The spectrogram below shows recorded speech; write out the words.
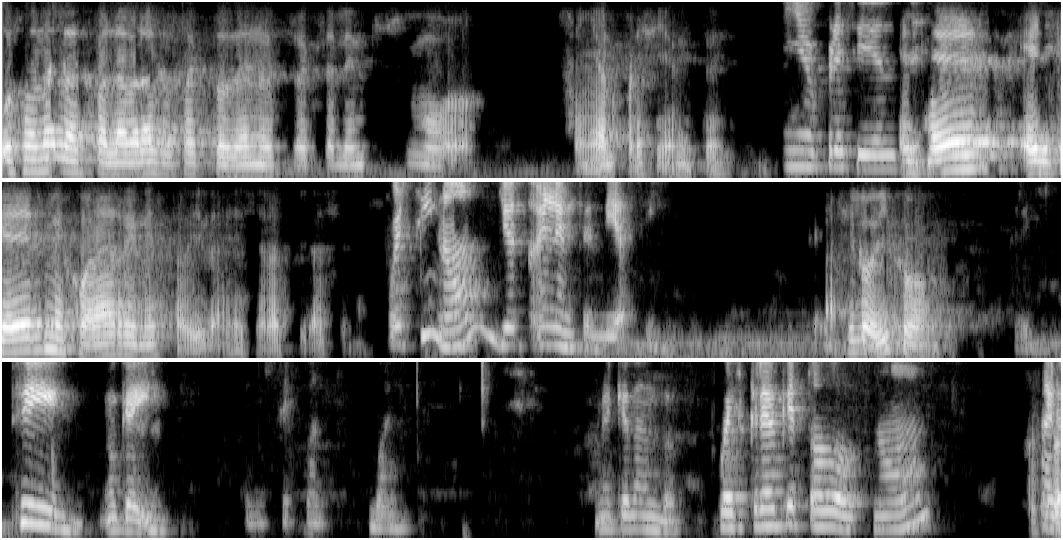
usando las palabras exactas de nuestro excelentísimo señor presidente. Señor El presidente. querer, el querer mejorar en esta vida es ser aspiraciones. Pues sí, ¿no? Yo también lo entendí así. Así lo dijo. Sí, ok, No sé cuántos. Bueno, me quedan dos. pues creo que todos, ¿no? Ah, prefiero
